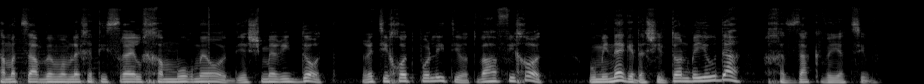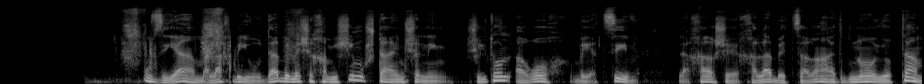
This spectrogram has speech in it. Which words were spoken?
המצב בממלכת ישראל חמור מאוד, יש מרידות, רציחות פוליטיות והפיכות, ומנגד השלטון ביהודה חזק ויציב. עוזיה מלך ביהודה במשך 52 שנים, שלטון ארוך ויציב, לאחר שחלה בצרעת, בנו יותם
